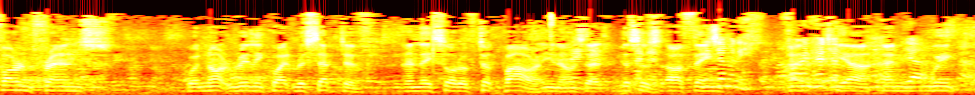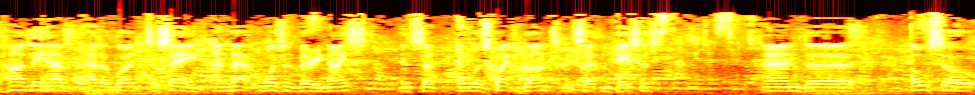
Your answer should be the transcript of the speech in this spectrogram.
foreign friends were not really quite receptive, and they sort of took power. You know, said this is our thing. Hegemony. Foreign And- hegemony. yeah, and Yeah. we hardly have had a word to say, and that wasn't very nice. In cer- it was quite blunt in certain cases, and uh, also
